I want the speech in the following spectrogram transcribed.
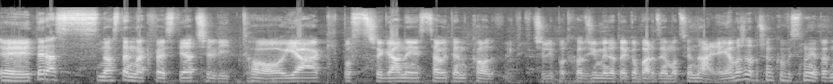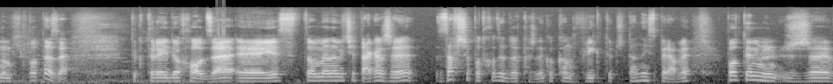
y, teraz następna kwestia, czyli to, jak postrzegany jest cały ten konflikt, czyli podchodzimy do tego bardzo emocjonalnie. Ja może na początku wysnuję pewną hipotezę, do której dochodzę. Y, Jest to mianowicie taka, że zawsze podchodzę do każdego konfliktu czy danej sprawy po tym, że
